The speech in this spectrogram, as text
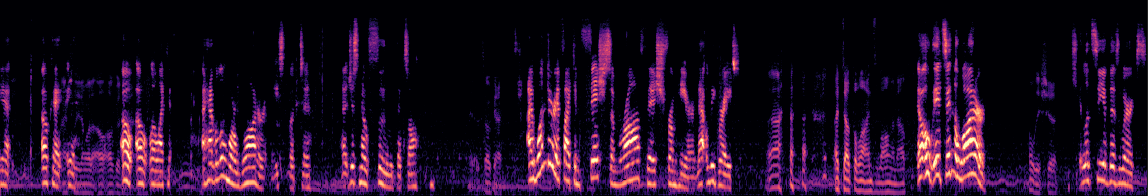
Okay, Actually, yeah. you know what? I'll, I'll go. Oh, oh, well, I can. I have a little more water at least, but uh, uh, just no food. That's all. Yeah, it's okay. I wonder if I can fish some raw fish from here. That would be great. I doubt the line's long enough. Oh, it's in the water. Holy shit. Let's see if this works.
